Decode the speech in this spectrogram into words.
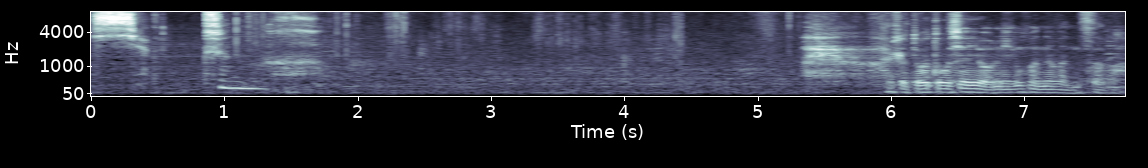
写的真好。还是多读些有灵魂的文字吧。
